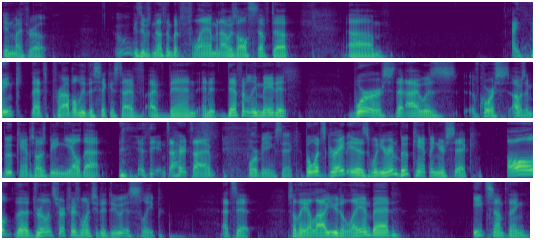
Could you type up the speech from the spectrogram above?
in my throat because it was nothing but phlegm, and I was all stuffed up. Um, I think that's probably the sickest I've I've been, and it definitely made it worse that I was, of course, I was in boot camp, so I was being yelled at the entire time. For being sick. But what's great is when you're in boot camp and you're sick, all the drill instructors want you to do is sleep. That's it. So they allow you to lay in bed, eat something,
